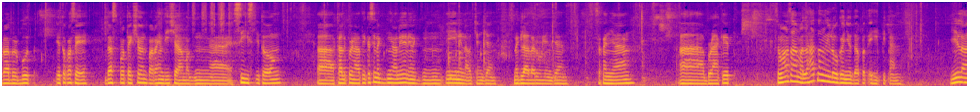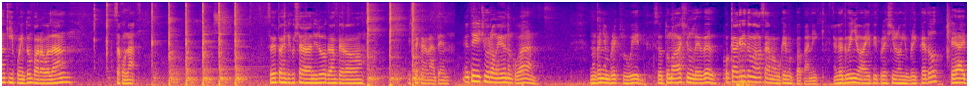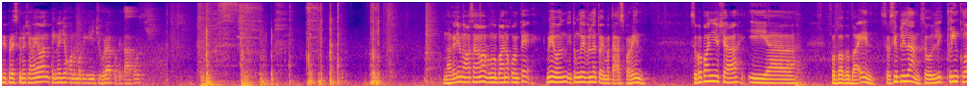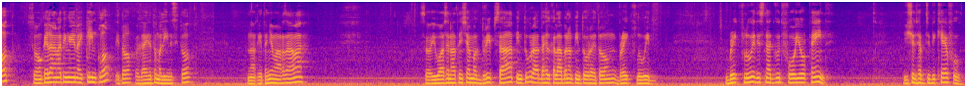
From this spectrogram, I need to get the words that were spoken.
rubber boot. Ito kasi dust protection para hindi siya mag uh, seized itong ah, caliper natin kasi nag ano yan, eh, nag in and out yan dyan. Naglalaro yan dyan sa kanyang ah, bracket. So mga kasama, lahat ng nilogan nyo dapat ihigpitan. Yun lang ang key point dun para walang sakuna. So ito, hindi ko siya niluwagan pero i-check na natin. Ito yung itsura ngayon ng kuwan ng kanyang brake fluid. So tumaas yung level. Pagka ganito mga kasama, huwag kayong magpapanik. Ang gagawin nyo ay ipipress nyo lang yung brake pedal. Kaya ipipress ko na siya ngayon. Tingnan nyo kung ano magiging itsura pagkatapos. Nakanya mga kasama, bumaba na konti. Ngayon, itong level na to ay mataas pa rin. So, paano nyo siya i ah, pabababain? So, simple lang. So, clean cloth. So, ang kailangan natin ngayon ay clean cloth. Ito, kagaya nito, malinis ito. Nakita nyo mga kasama. So, iwasan natin siya mag-drip sa pintura dahil kalaban ng pintura itong brake fluid. Brake fluid is not good for your paint. You should have to be careful.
